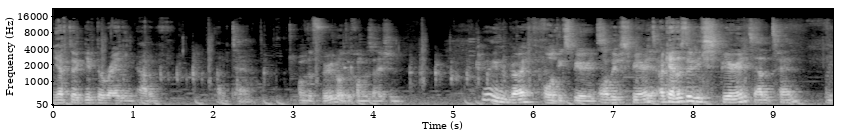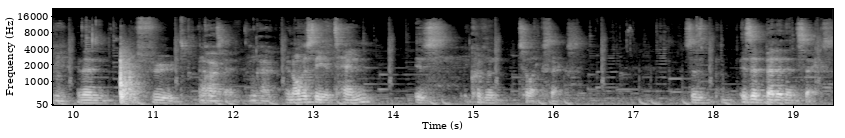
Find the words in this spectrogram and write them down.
you have to give the rating out of out of ten. Of the food or the conversation You can both. or the experience. Or the experience. Yeah. Okay, let's do the experience out of 10 Mhm. and then the food out of 10. Okay. And obviously, a 10 is equivalent to like sex. So, is, is it better than sex?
